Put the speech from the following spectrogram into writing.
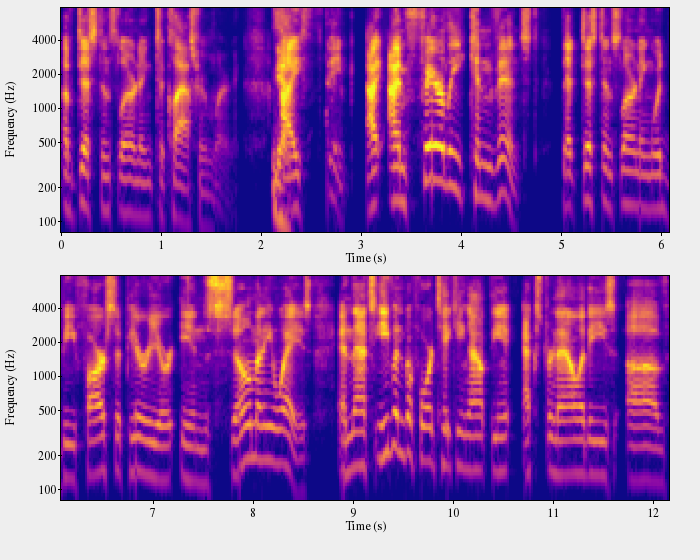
of distance learning to classroom learning. Yeah. I think I, I'm fairly convinced that distance learning would be far superior in so many ways. And that's even before taking out the externalities of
